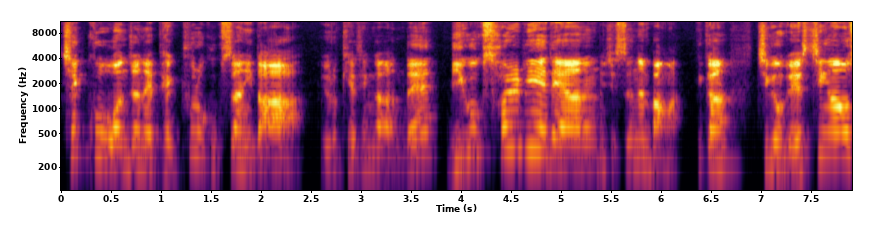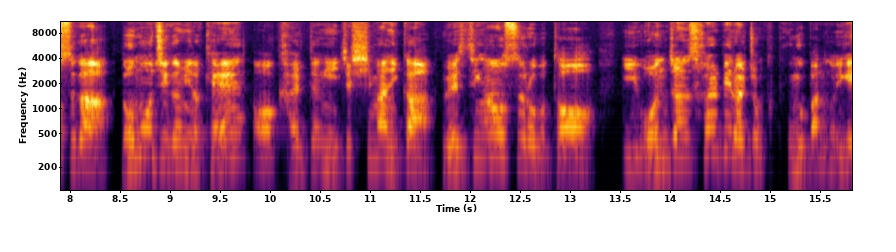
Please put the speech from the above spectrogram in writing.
체코 원전의 100% 국산이다. 이렇게 생각하는데 미국 설비에 대한 이제 쓰는 방안. 그러니까 지금 웨스팅하우스가 너무 지금 이렇게 어 갈등이 이제 심하니까 웨스팅하우스로부터 이 원전 설비를 좀 공급받는 거. 이게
